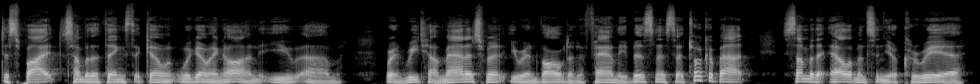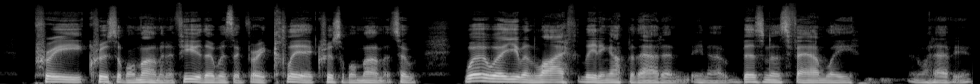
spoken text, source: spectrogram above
despite some of the things that go, were going on, you um, were in retail management, you were involved in a family business. So talk about some of the elements in your career pre crucible moment. For you, there was a very clear crucible moment. So where were you in life leading up to that and, you know, business, family, and what have you?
